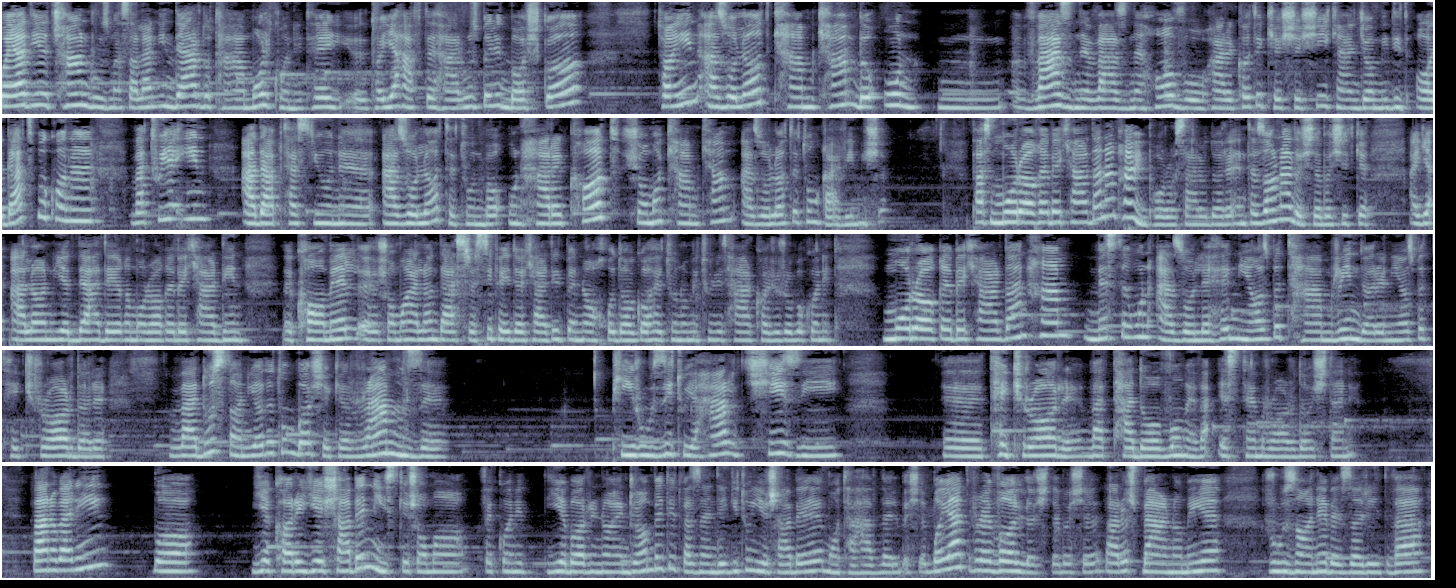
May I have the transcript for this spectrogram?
باید یه چند روز مثلا این درد رو تحمل کنید. هی تا یه هفته هر روز برید باشگاه تا این ازولات کم کم به اون وزن وزنه ها و حرکات کششی که انجام می‌دید عادت بکنن و توی این ادپتاسیون ازولاتتون با اون حرکات شما کم کم ازولاتتون قوی میشه. پس مراقبه کردن هم همین پروسه رو داره. انتظار نداشته باشید که اگه الان یه ده دقیقه مراقبه کردین کامل شما الان دسترسی پیدا کردید به ناخودآگاهتون و می‌تونید هر کاری رو بکنید. مراقبه کردن هم مثل اون ازولهه نیاز به تمرین داره نیاز به تکرار داره. و دوستان یادتون باشه که رمز پیروزی توی هر چیزی تکراره و تداومه و استمرار داشتنه. بنابراین با یه کار یه شبه نیست که شما فکر کنید یه بار اینو انجام بدید و زندگیتون یه شبه متحول بشه. باید روال داشته باشه براش برنامه روزانه بذارید و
